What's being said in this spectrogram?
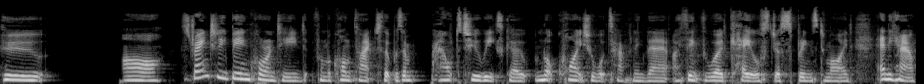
who are strangely being quarantined from a contact that was about two weeks ago. I'm not quite sure what's happening there. I think the word chaos just springs to mind. Anyhow,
